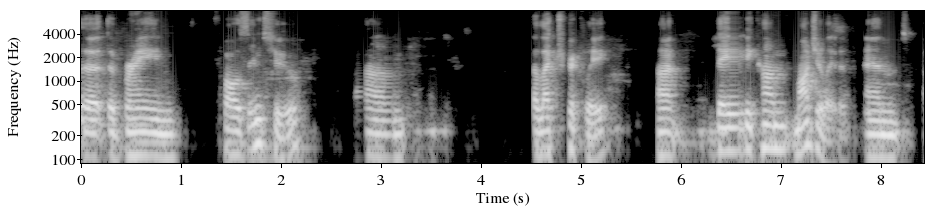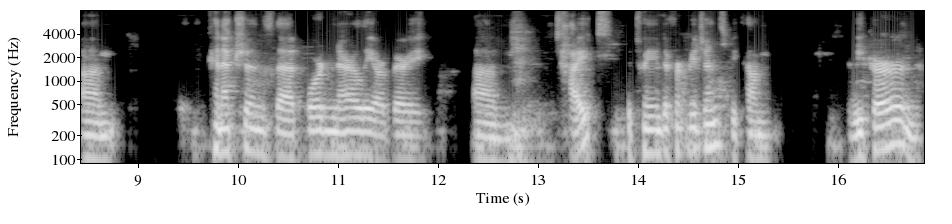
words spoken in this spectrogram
the, the brain falls into um, electrically uh, they become modulated and um, connections that ordinarily are very um, tight between different regions become weaker and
